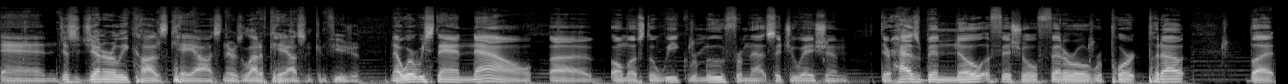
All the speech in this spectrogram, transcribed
and just generally caused chaos. And there was a lot of chaos and confusion. Now, where we stand now, uh, almost a week removed from that situation, there has been no official federal report put out, but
